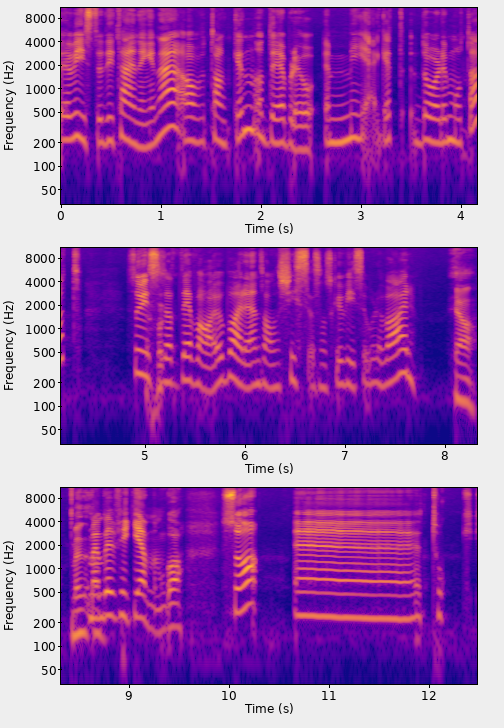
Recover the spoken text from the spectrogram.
eh, viste de tegningene av tanken, og det ble jo meget dårlig mottatt. Så viste det seg at det var jo bare en sånn skisse som skulle vise hvor det var. Ja, men, Men det fikk gjennomgå. Så eh, tok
